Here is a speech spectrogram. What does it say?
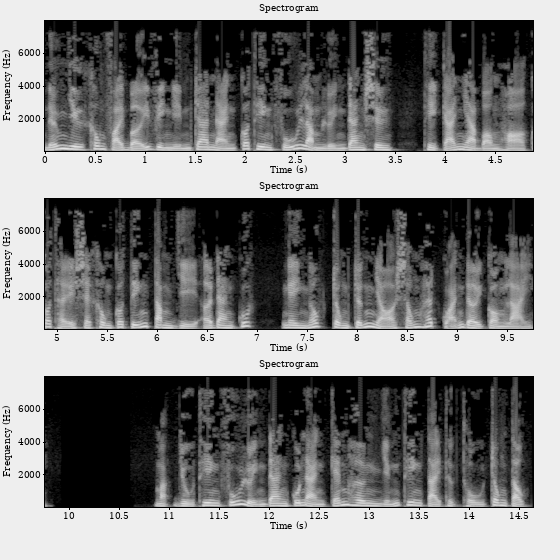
Nếu như không phải bởi vì nghiệm ra nàng có thiên phú làm luyện đan sư, thì cả nhà bọn họ có thể sẽ không có tiếng tâm gì ở đan quốc, ngây ngốc trong trấn nhỏ sống hết quãng đời còn lại. Mặc dù thiên phú luyện đan của nàng kém hơn những thiên tài thực thụ trong tộc,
